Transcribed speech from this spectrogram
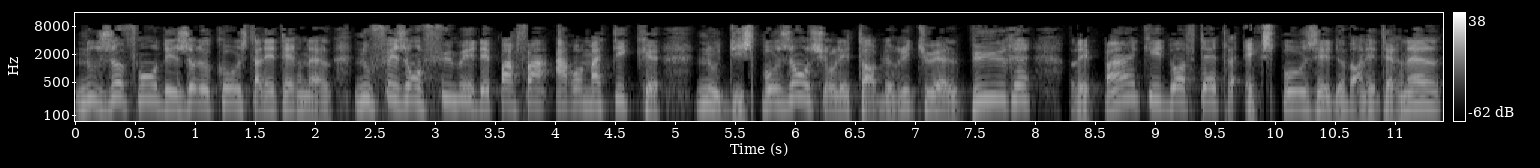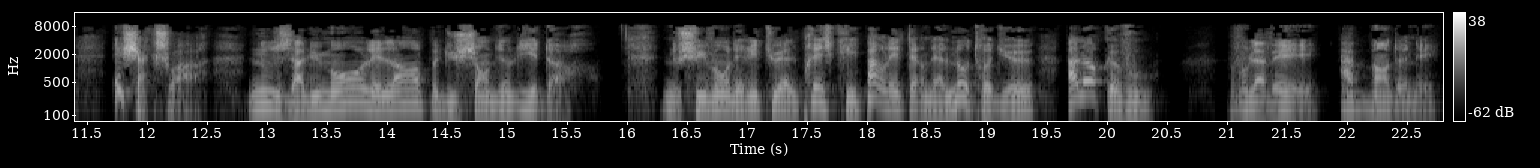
nous offrons des holocaustes à l'Éternel. Nous faisons fumer des parfums aromatiques. Nous disposons sur les tables rituelles pures les pains qui doivent être exposés devant l'Éternel. Et chaque soir, nous allumons les lampes du chandelier d'or. Nous suivons les rituels prescrits par l'Éternel notre Dieu, alors que vous, vous l'avez abandonné.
